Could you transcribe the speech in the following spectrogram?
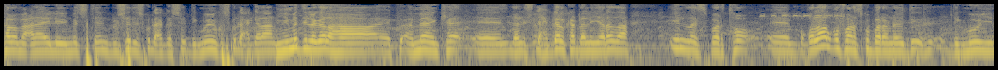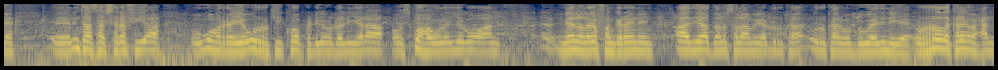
kaloo macnaa ay leeyihiin ma jirta in bulshada isku dhex gasho degmooyinku isku dhex galaan. Muhiimaddii laga lahaa ammaanka isdhexgalka dhallinyarada in la isbarto boqolaal qof aan isku baranayo degmooyina. Intaasaa sharafii ah. Oo ugu horreeya ururkii koobka dhigay oo dhallinyaro ah oo isku hawla iyagoo aan meelna laga fangaraynayn. Aad iyo aad baan u salaamaya ururkan waan bogaadinaya. Ururada kalena waxaan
